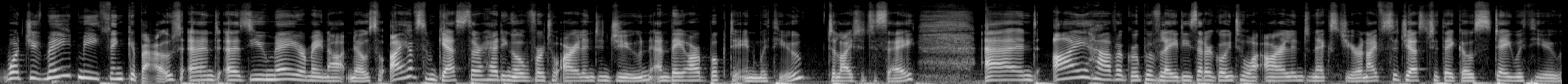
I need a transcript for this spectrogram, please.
what you've made me think about, and as you may or may not know, so I have some guests that are heading over to Ireland in June, and they are booked in with you. Delighted to say. And I have a group of ladies that are going to Ireland next year, and I've suggested they go stay with you.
